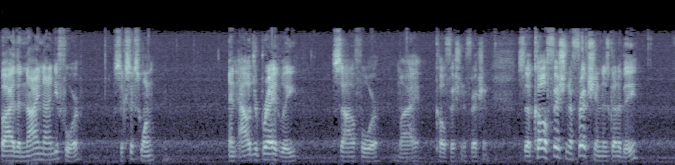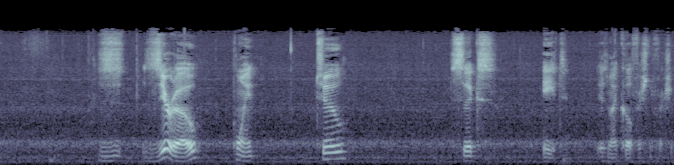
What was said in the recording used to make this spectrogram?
by the 994, 661, and algebraically solve for my coefficient of friction. So the coefficient of friction is going to be 0 0.268 is my coefficient of friction.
